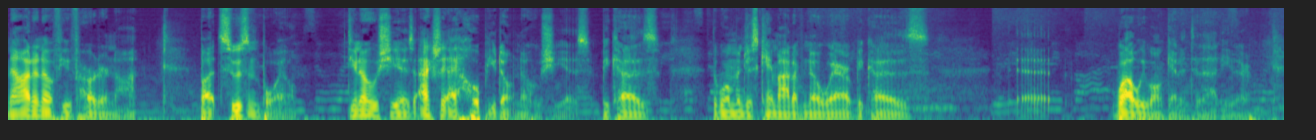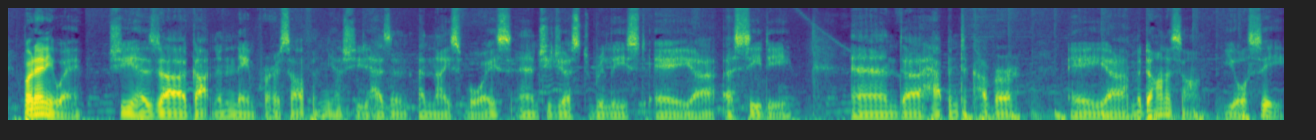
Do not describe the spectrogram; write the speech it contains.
Now, I don't know if you've heard or not, but Susan Boyle, do you know who she is? Actually, I hope you don't know who she is because the woman just came out of nowhere because, uh, well, we won't get into that either. But anyway, she has uh, gotten a name for herself, and yes, she has a, a nice voice, and she just released a, uh, a CD and uh, happened to cover a uh, Madonna song, You'll See.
